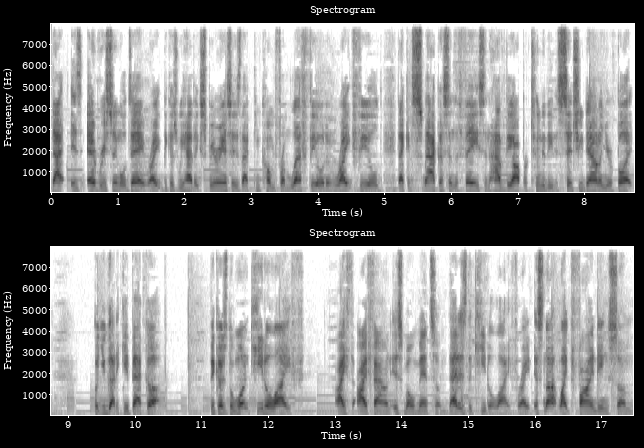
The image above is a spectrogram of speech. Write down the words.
that is every single day, right? Because we have experiences that can come from left field and right field that can smack us in the face and have the opportunity to sit you down on your butt. But you got to get back up. Because the one key to life I, I found is momentum. That is the key to life, right? It's not like finding some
